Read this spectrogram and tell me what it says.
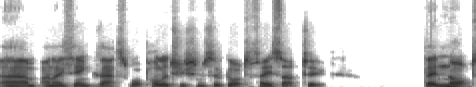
um, and I think that's what politicians have got to face up to. They're not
